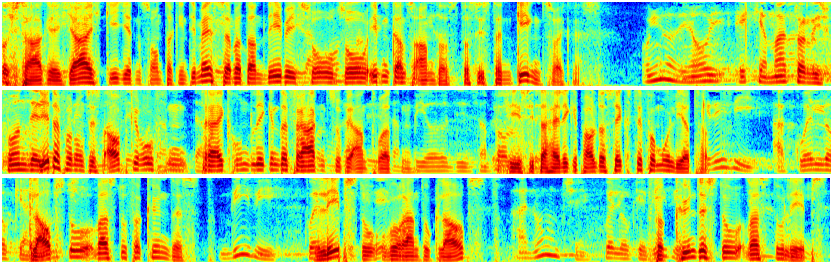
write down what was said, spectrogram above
Ich sage, ja, ich gehe jeden Sonntag in die Messe, aber dann lebe ich so und so eben ganz anders. Das ist ein Gegenzeugnis. Jeder von uns ist aufgerufen, drei grundlegende Fragen zu beantworten, wie sie der heilige Paul VI. formuliert hat. Glaubst du, was du verkündest? Lebst du, woran du glaubst? Verkündest du, was du lebst?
